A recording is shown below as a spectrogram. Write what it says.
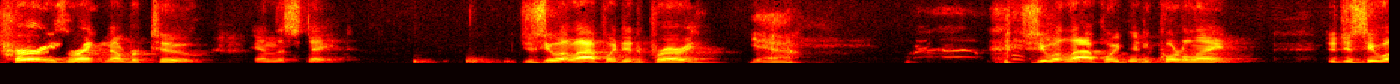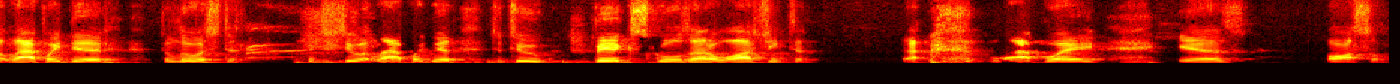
Prairie's ranked number two in the state. Did you see what Lapwai did to Prairie? Yeah. did you see what Lapwai did to Coeur d'Alene? Did you see what Lapwai did to Lewiston? You see what Lapwai did to two big schools out of Washington? Lapwai is awesome.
